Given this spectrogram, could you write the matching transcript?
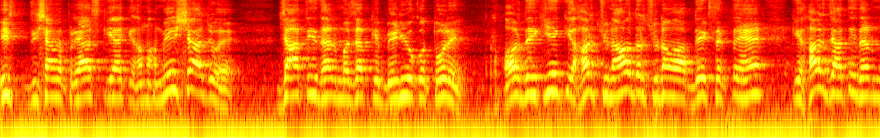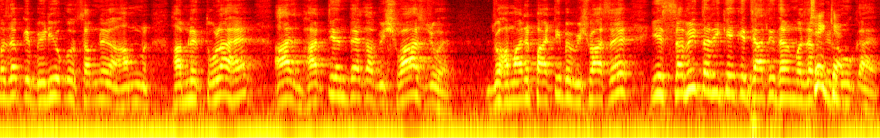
इस दिशा में प्रयास किया कि हम हमेशा जो है जाति धर्म मज़हब के बेड़ियों को तोड़ें। और देखिए कि हर चुनाव दर चुनाव आप देख सकते हैं कि हर जाति धर्म मज़हब के बेड़ियों को सबने हम हमने तोड़ा है। आज भारतीय जनता का विश्वास जो है जो हमारे पार्टी पे विश्वास है ये सभी तरीके के जाति धर्म मज़हब के लोगों का है।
